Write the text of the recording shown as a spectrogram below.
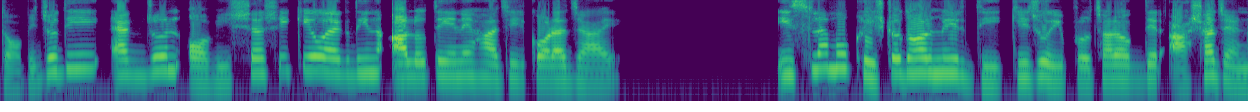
তবে যদি একজন অবিশ্বাসীকেও একদিন আলোতে এনে হাজির করা যায়। ইসলাম ও খ্রিস্ট ধর্মের দিগ্বিজয়ী প্রচারকদের আশা যেন,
